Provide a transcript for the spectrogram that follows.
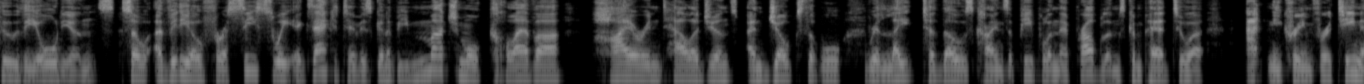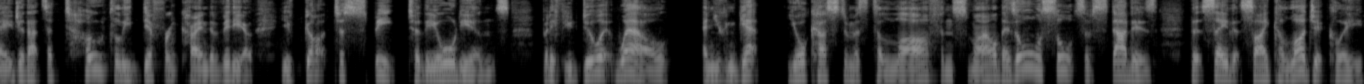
to the audience. So a video for a C-suite executive is going to be much more clever, higher intelligence and jokes that will relate to those kinds of people and their problems compared to a acne cream for a teenager. That's a totally different kind of video. You've got to speak to the audience, but if you do it well and you can get your customers to laugh and smile, there's all sorts of studies that say that psychologically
